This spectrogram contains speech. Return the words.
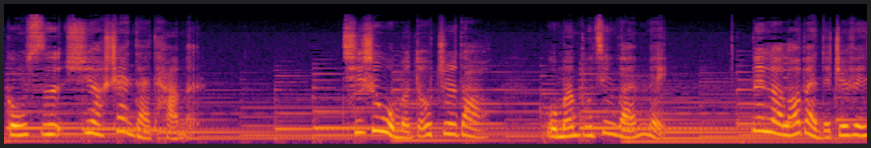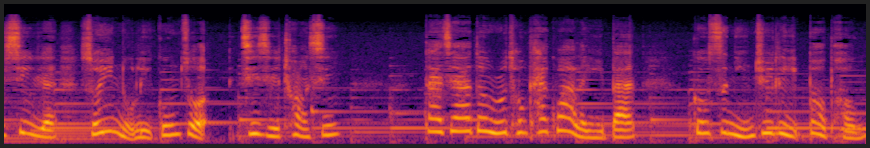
公司需要善待他们。其实我们都知道，我们不尽完美，为了老板的这份信任，所以努力工作，积极创新，大家都如同开挂了一般，公司凝聚力爆棚。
